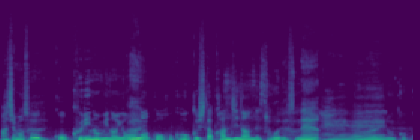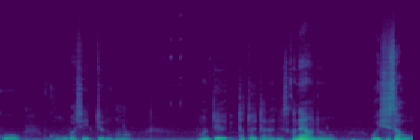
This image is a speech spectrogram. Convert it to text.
味もそう、はいこう栗の実のような、はいこうホクホクした感じなんですか？そうですね。はい、なんかこう香ばしいっていうのかな？なんて例えたらいいんですかね、あの美味しさを。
